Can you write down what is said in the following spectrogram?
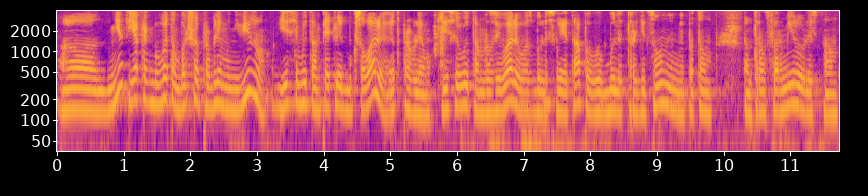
А, Нет, я как бы в этом большой проблемы не вижу. Если вы там 5 лет буксовали, это проблема. Если вы там развивали, у вас были свои этапы, вы были традиционными, потом там трансформировались, там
